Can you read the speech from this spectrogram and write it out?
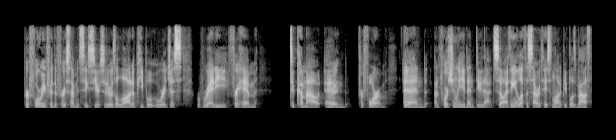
performing for the first time in six years. So, there was a lot of people who were just ready for him to come out and perform. Yeah. And unfortunately, he didn't do that. So I think it left a sour taste in a lot of people's mouth.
